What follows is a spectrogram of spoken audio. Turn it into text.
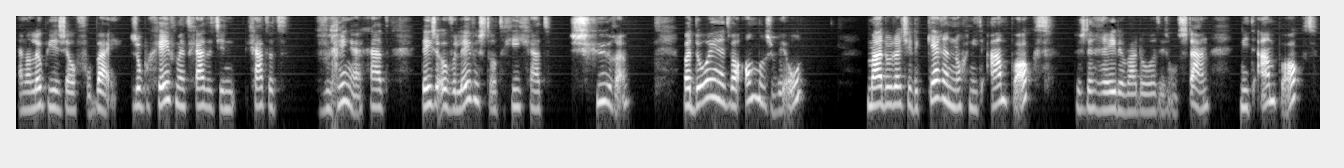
En dan loop je jezelf voorbij. Dus op een gegeven moment gaat het, je, gaat het wringen, gaat deze overlevingsstrategie gaat schuren. Waardoor je het wel anders wil, maar doordat je de kern nog niet aanpakt, dus de reden waardoor het is ontstaan, niet aanpakt,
